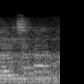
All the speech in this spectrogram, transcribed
열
